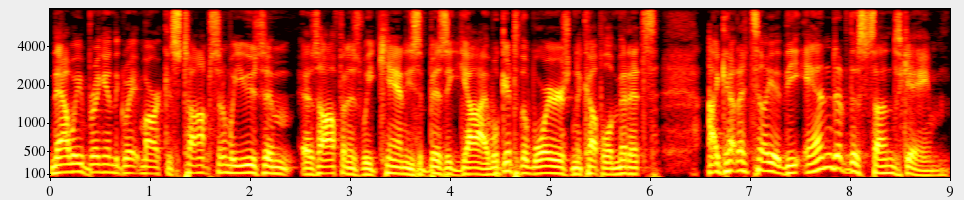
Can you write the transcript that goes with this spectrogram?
Now we bring in the great Marcus Thompson. We use him as often as we can. He's a busy guy. We'll get to the Warriors in a couple of minutes. I got to tell you, the end of the Suns game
